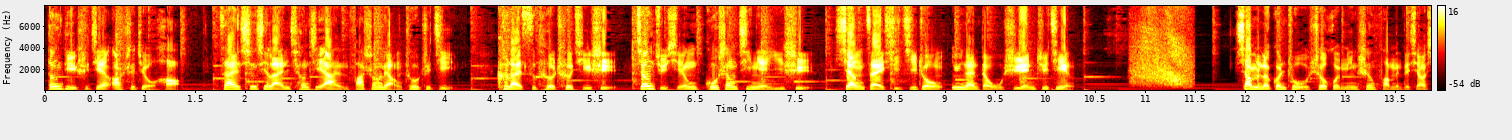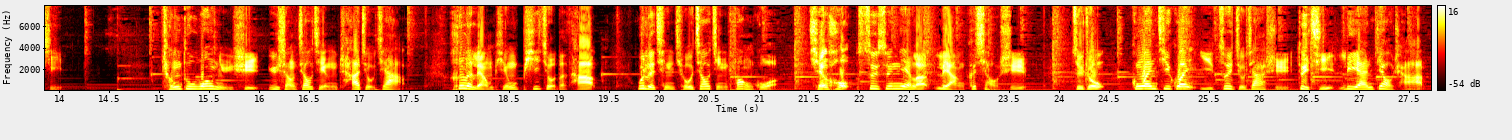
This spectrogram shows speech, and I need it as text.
当地时间二十九号，在新西兰枪击案发生两周之际，克莱斯特彻骑士将举行国殇纪念仪式，向在袭击中遇难的五十人致敬。下面来关注社会民生方面的消息。成都汪女士遇上交警查酒驾，喝了两瓶啤酒的她，为了请求交警放过。前后碎碎念了两个小时，最终公安机关以醉酒驾驶对其立案调查。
